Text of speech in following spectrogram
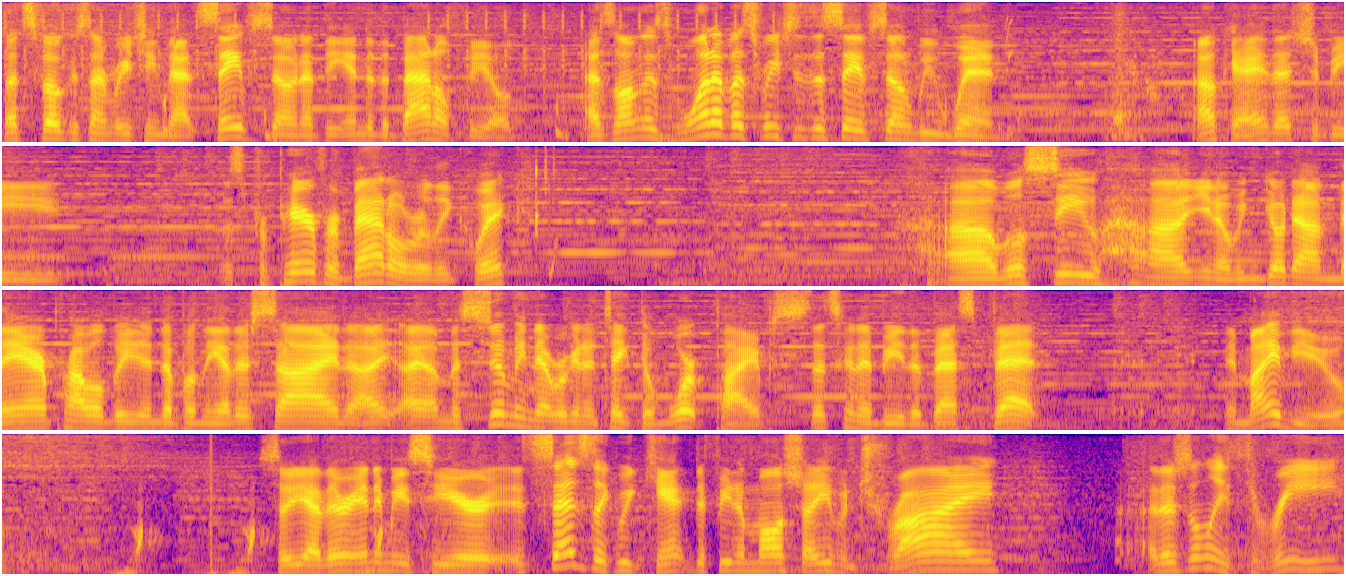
Let's focus on reaching that safe zone at the end of the battlefield. As long as one of us reaches the safe zone, we win. Okay, that should be... Let's prepare for battle really quick. Uh, we'll see. Uh, you know, we can go down there, probably end up on the other side. I, I'm assuming that we're going to take the warp pipes. That's going to be the best bet, in my view. So yeah, there are enemies here. It says like we can't defeat them all. Should I even try? Uh, there's only three.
